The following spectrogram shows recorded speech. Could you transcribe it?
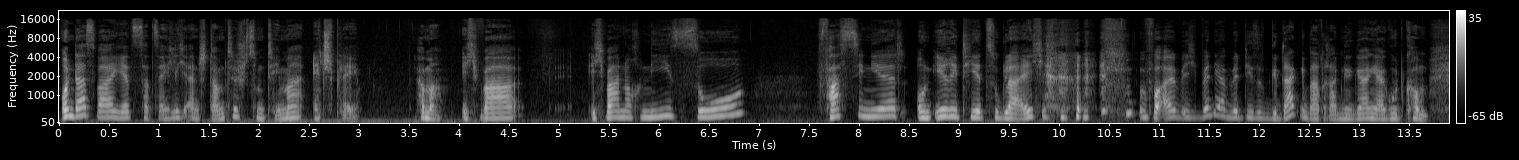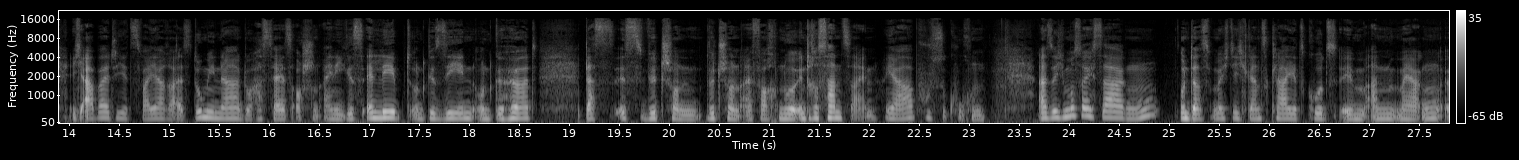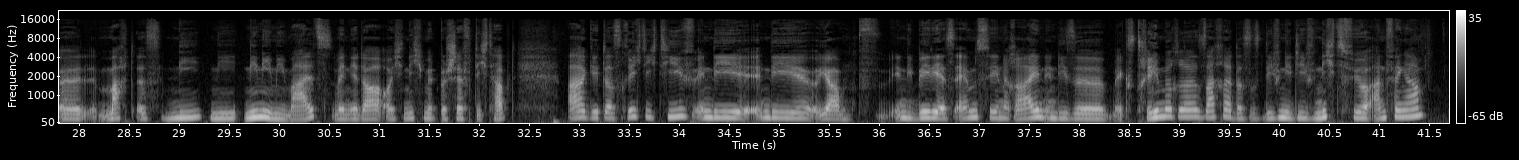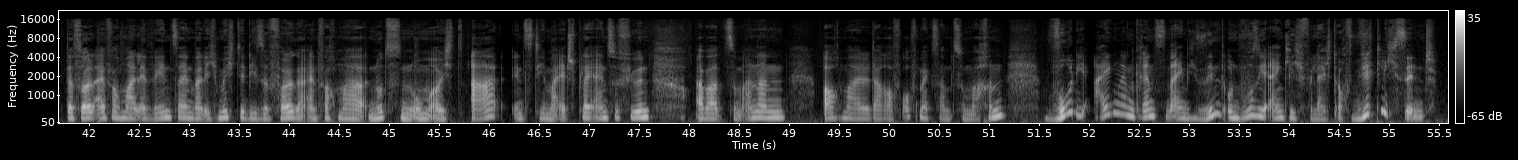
Und das war jetzt tatsächlich ein Stammtisch zum Thema Edgeplay. Hör mal, ich war, ich war noch nie so fasziniert und irritiert zugleich. Vor allem, ich bin ja mit diesem Gedanken da dran gegangen, ja gut, komm, ich arbeite jetzt zwei Jahre als Domina, du hast ja jetzt auch schon einiges erlebt und gesehen und gehört. Das ist, wird schon, wird schon einfach nur interessant sein. Ja, Pustekuchen. Also ich muss euch sagen, und das möchte ich ganz klar jetzt kurz eben anmerken, äh, macht es nie, nie, nie, nie, niemals, wenn ihr da euch nicht mit beschäftigt habt. A, geht das richtig tief in die, in die, ja, in die BDSM-Szene rein, in diese extremere Sache. Das ist definitiv nichts für Anfänger. Das soll einfach mal erwähnt sein, weil ich möchte diese Folge einfach mal nutzen, um euch A ins Thema Edgeplay einzuführen, aber zum anderen auch mal darauf aufmerksam zu machen, wo die eigenen Grenzen eigentlich sind und wo sie eigentlich vielleicht auch wirklich sind.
